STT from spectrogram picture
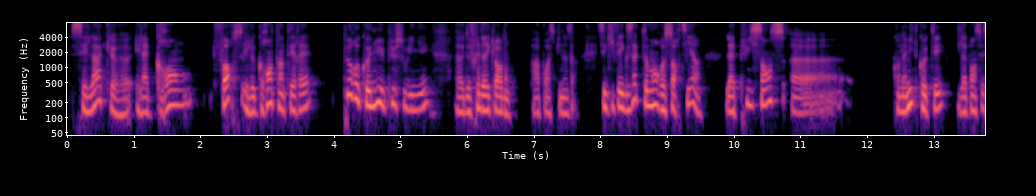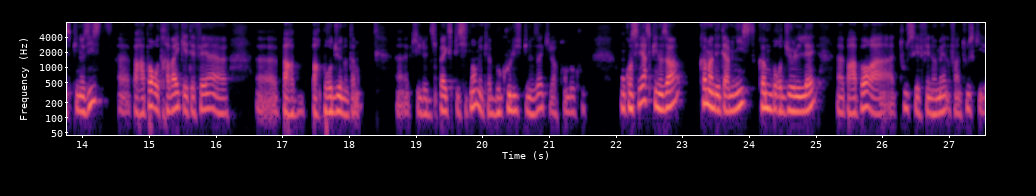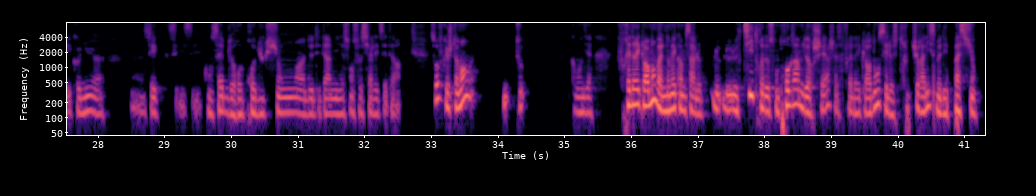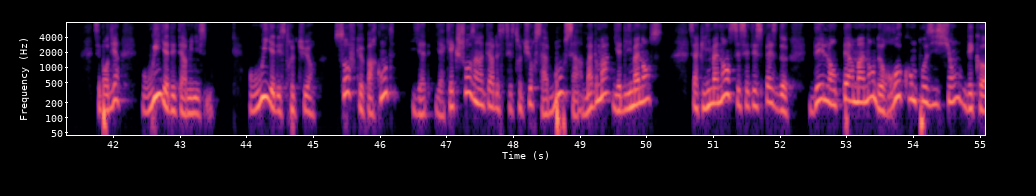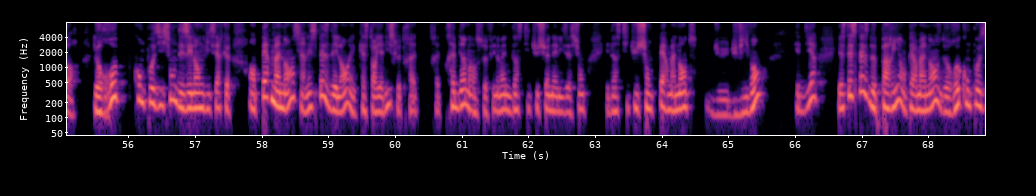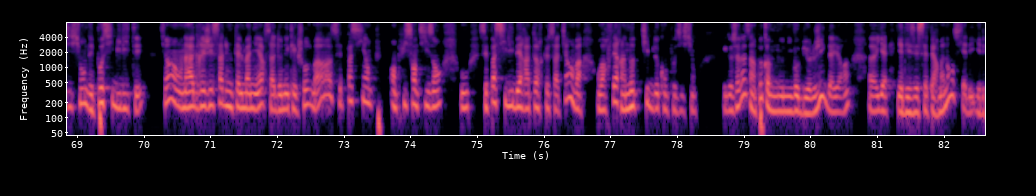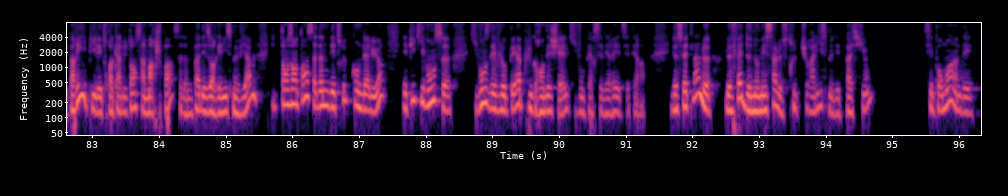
C'est là que est la grande force et le grand intérêt peu reconnu et peu souligné euh, de Frédéric Lordon par rapport à Spinoza. C'est qu'il fait exactement ressortir la puissance euh, qu'on a mis de côté de la pensée spinoziste euh, par rapport au travail qui a été fait par, par Bourdieu notamment. Euh, qui ne le dit pas explicitement, mais qui a beaucoup lu Spinoza, qui leur prend beaucoup. On considère Spinoza comme un déterministe, comme Bourdieu l'est, euh, par rapport à, tous ces phénomènes, enfin tout ce qu'il est connu, euh, ces, concepts de reproduction, de détermination sociale, etc. Sauf que justement, comment dire, Frédéric Lordon va le nommer comme ça. Le, titre de son programme de recherche, à Frédéric Lordon, c'est le structuralisme des passions. C'est pour dire, oui, il y a déterminisme, oui, il y a des structures, sauf que par contre, il y, a, quelque chose à l'intérieur de ces structures, ça boue, c'est un magma, il y a de l'immanence. C'est-à-dire que l'immanence, c'est cette espèce d'élan permanent de recomposition des corps, de recomposition des élans de vie. C'est-à-dire qu'en permanence, il y a une espèce d'élan, et Castoriadis le traite, très bien dans ce phénomène d'institutionnalisation et d'institution permanente du, du vivant, et de dire, il y a cette espèce de pari en permanence de recomposition des possibilités, tiens, on a agrégé ça d'une telle manière, ça a donné quelque chose, bah, c'est pas si empuissantisant ou c'est pas si libérateur que ça. Tiens, on va, on va refaire un autre type de composition. Et de cela, c'est un peu comme au niveau biologique d'ailleurs. Hein. Euh, il y, a, des essais permanents, il y, a des paris, et puis les trois quarts du temps, ça marche pas, ça donne pas des organismes viables. De temps en temps, ça donne des trucs qui ont de l'allure, et puis qui vont, se, qui vont se développer à plus grande échelle, qui vont persévérer, etc. de ce fait-là, le, le fait de nommer ça le structuralisme des passions, c'est pour moi un des,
